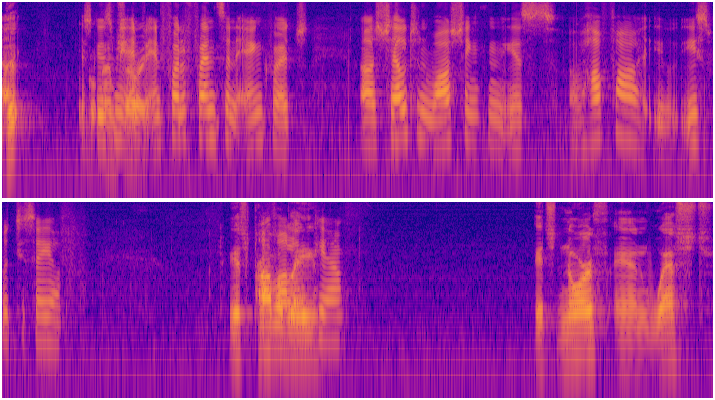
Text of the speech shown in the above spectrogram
Uh, Thi- excuse I'm me, and, and for the friends in Anchorage, uh, Shelton, Washington is uh, how far east would you say of, It's probably, Olympia? it's north and west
